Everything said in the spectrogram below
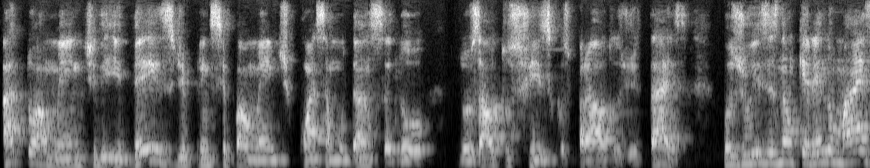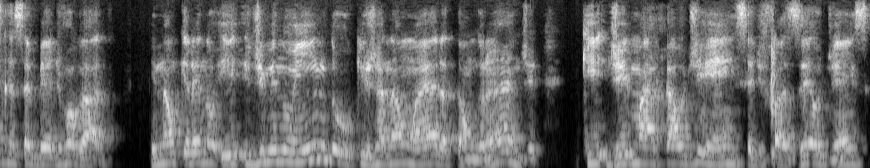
atualmente, e desde principalmente com essa mudança do, dos autos físicos para autos digitais, os juízes não querendo mais receber advogado e não querendo e, e diminuindo o que já não era tão grande, que de marcar audiência, de fazer audiência.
